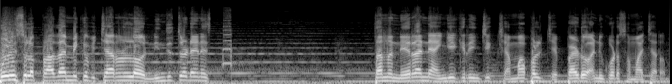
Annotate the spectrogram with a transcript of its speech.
పోలీసుల ప్రాథమిక విచారణలో నిందితుడైన తన నేరాన్ని అంగీకరించి క్షమాపణలు చెప్పాడు అని కూడా సమాచారం.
